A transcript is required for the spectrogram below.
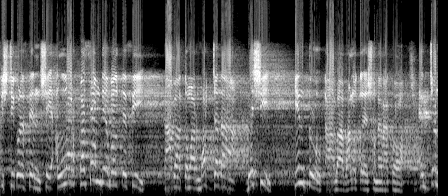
সৃষ্টি করেছেন, সেই আল্লাহর কসম দিয়ে বলতেছি, কাবা তোমার মর্যাদা বেশি, কিন্তু কাবা ভালো করে শুনে রাখো। একজন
